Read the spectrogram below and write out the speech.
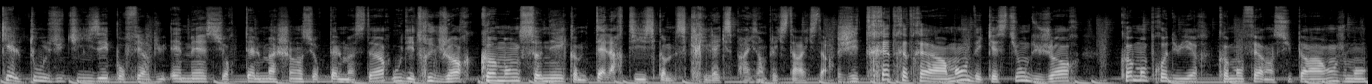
quels tools utiliser pour faire du MS sur tel machin, sur tel master, ou des trucs genre comment sonner comme tel artiste, comme Skrillex par exemple, etc. etc. J'ai très très très rarement des questions du genre comment produire, comment faire un super arrangement,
